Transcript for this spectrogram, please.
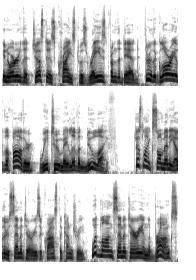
in order that just as Christ was raised from the dead through the glory of the Father, we too may live a new life. Just like so many other cemeteries across the country, Woodlawn Cemetery in the Bronx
